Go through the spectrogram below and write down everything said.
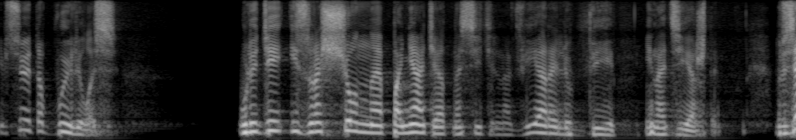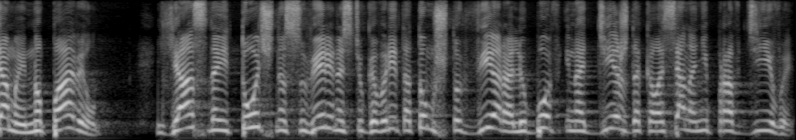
И все это вылилось. У людей извращенное понятие относительно веры, любви и надежды. Друзья мои, но Павел ясно и точно с уверенностью говорит о том, что вера, любовь и надежда колоссян, они правдивы.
